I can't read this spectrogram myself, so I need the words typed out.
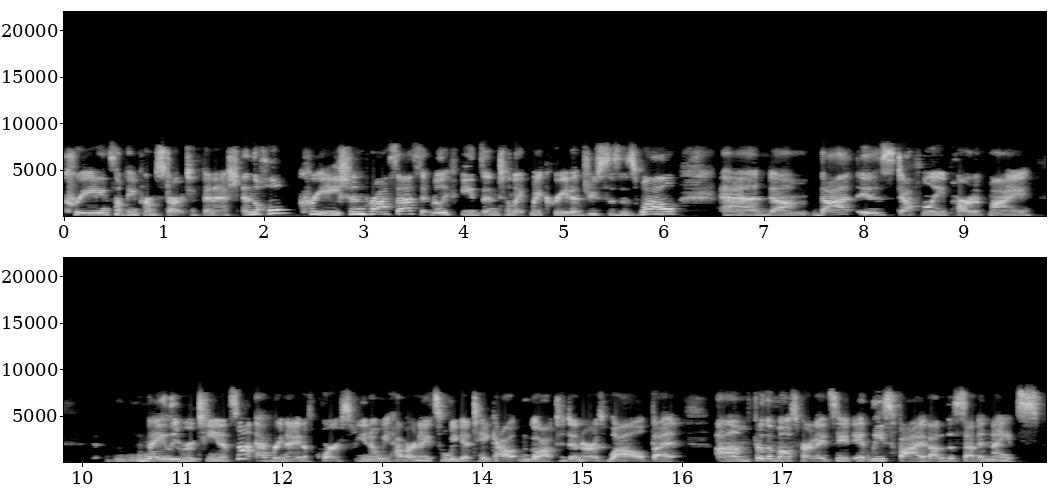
creating something from start to finish. And the whole creation process it really feeds into like my creative juices as well. And um, that is definitely part of my nightly routine. It's not every night of course. You know we have our nights when we get takeout and go out to dinner as well. But um, for the most part i'd say at least five out of the seven nights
